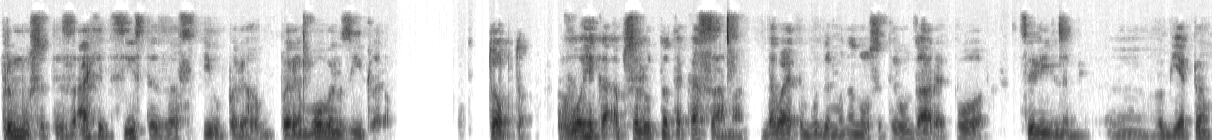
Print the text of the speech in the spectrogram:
примусити Захід сісти за стіл перемовин з Гітлером. Тобто логіка абсолютно така сама. Давайте будемо наносити удари по цивільним е, об'єктам,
